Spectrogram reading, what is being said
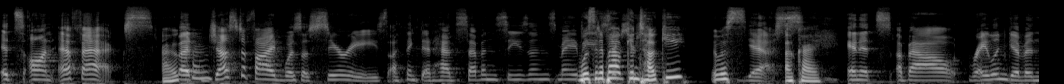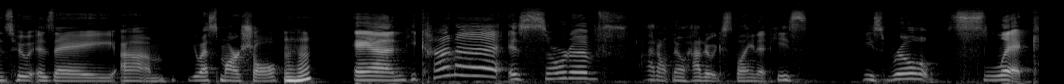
It's on FX. Okay. But Justified was a series. I think that had seven seasons. Maybe Was it about Kentucky? It was. Yes. Okay. And it's about Raylan Givens, who is a um, U.S. Marshal. Mm-hmm. And he kind of is sort of, I don't know how to explain it. He's he's real slick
